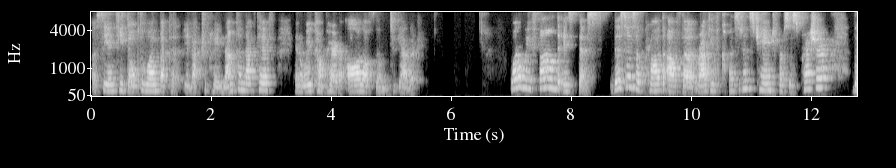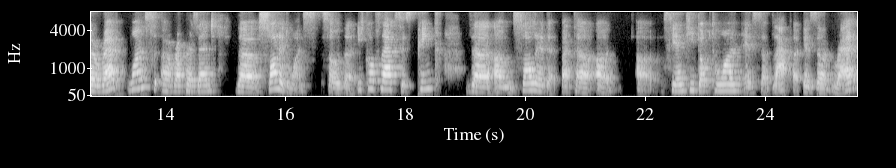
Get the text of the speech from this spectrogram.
a CNT doped one, but electrically non-conductive. And we compared all of them together. What we found is this. This is a plot of the relative capacitance change versus pressure. The red ones uh, represent the solid ones. So the EcoFlex is pink, the um, solid but uh, uh, CNT doped one is a black, uh, is red.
